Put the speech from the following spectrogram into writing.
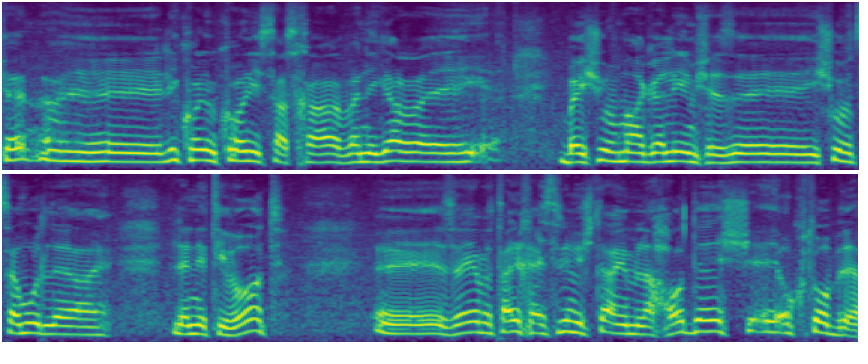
כן, אה, לי קוראים כהן יששכר, ואני גר אה, ביישוב מעגלים, שזה יישוב צמוד לנתיבות. אה, זה היה בתאריך ה-22 לחודש אוקטובר.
